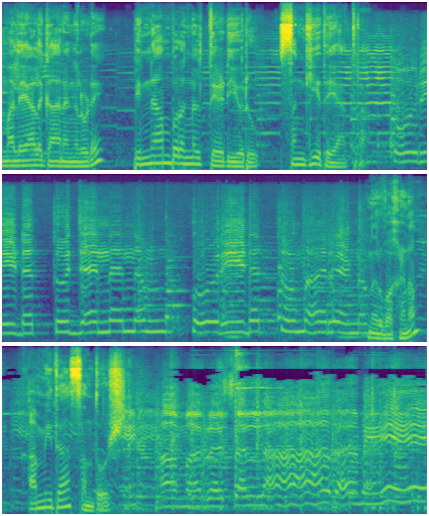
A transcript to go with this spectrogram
മലയാള ഗാനങ്ങളുടെ പിന്നാമ്പുറങ്ങൾ തേടിയൊരു സംഗീതയാത്ര. ഒരിടത്തു ജനനം ഒരിടത്തു മരണം. നിർവഹണം അമിത സന്തോഷ്. അമര സല്ലാപമേ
